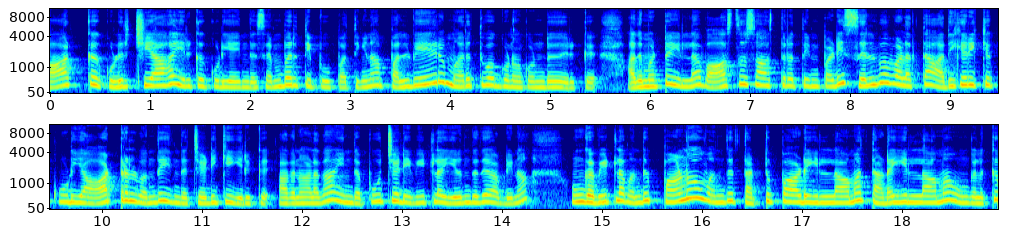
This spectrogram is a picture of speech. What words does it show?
பார்க்க குளிர்ச்சியாக இருக்கக்கூடிய இந்த செம்பருத்தி பூ பார்த்திங்கன்னா பல்வேறு மருத்துவ குணம் கொண்டு இருக்குது அது மட்டும் இல்லை வாஸ்து சாஸ்திரத்தின்படி செல்வ வளத்தை அதிகரிக்கக்கூடிய ஆற்றல் வந்து இந்த செடிக்கு இருக்குது அதனால தான் இந்த பூச்செடி வீட்டில் இருந்தது அப்படின்னா உங்கள் வீட்டில் வந்து பணம் வந்து தட்டுப்பாடு இல்லாமல் தடை இல்லாமல் உங்களுக்கு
